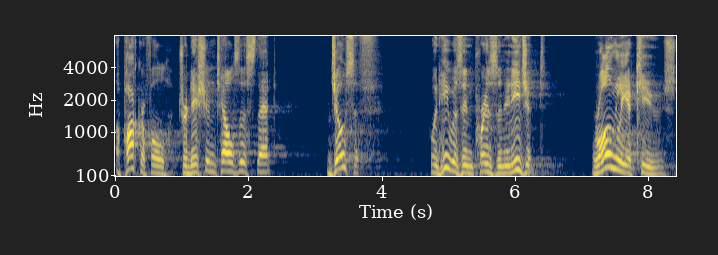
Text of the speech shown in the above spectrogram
apocryphal tradition tells us that Joseph, when he was in prison in Egypt, wrongly accused,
